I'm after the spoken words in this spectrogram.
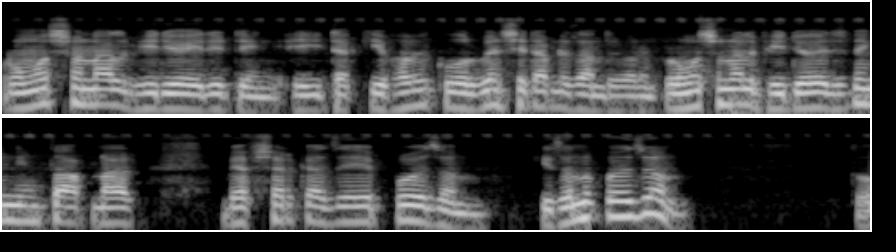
প্রমোশনাল ভিডিও এডিটিং এইটা কীভাবে করবেন সেটা আপনি জানতে পারেন। প্রমোশনাল ভিডিও এডিটিং কিন্তু আপনার ব্যবসার কাজে প্রয়োজন। কি জন্য প্রয়োজন? তো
